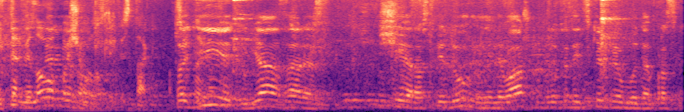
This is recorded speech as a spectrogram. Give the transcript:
І терміново терміново. хочемо зустрітись. Так. абсолютно Тоді я зараз ще раз піду, мені не важко, буду ходити, скільки ви будете просити.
